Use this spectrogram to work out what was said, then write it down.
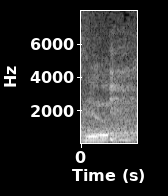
Yeah.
